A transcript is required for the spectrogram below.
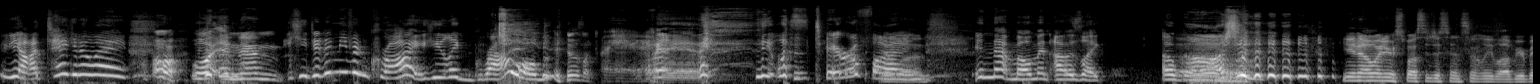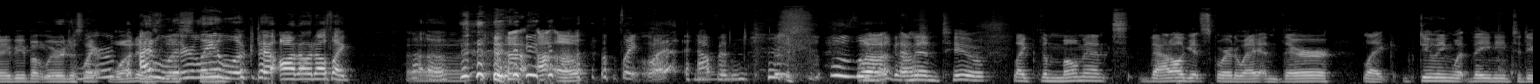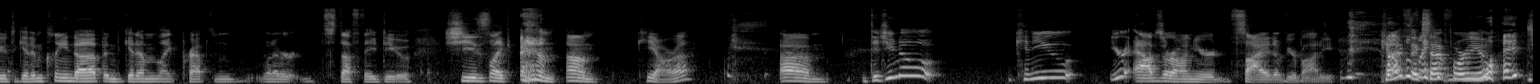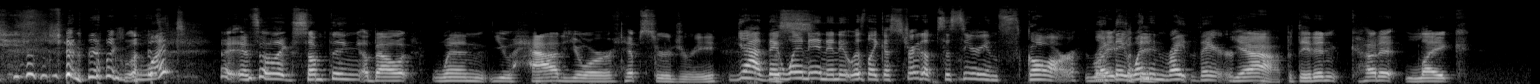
yeah, take it away. Oh well, and then He didn't even cry. He like growled. it was like, it was terrifying. It was. In that moment, I was like, "Oh gosh." you know, when you're supposed to just instantly love your baby, but we were just like, We're- what is I literally thing? looked at Otto and I was like, "Uh oh." uh oh. I was like, "What happened?" Like, "Oh Well, gosh." and then too, like the moment that all gets squared away, and they're like doing what they need to do to get him cleaned up and get him like prepped and whatever stuff they do. She's like, um, Kiara, um, did you know? Can you? Your abs are on your side of your body. Can I, was fix like, that for you? What? And we're like, what? what? And so, like, something about when you had your hip surgery, Yeah, they This- went in and it was like a straight up cesarean scar. like Right, they went they- in right there. Yeah, but they didn't cut it like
